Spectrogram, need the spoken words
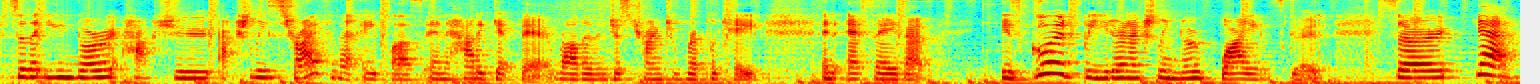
so that you know how to actually strive for that A plus and how to get there rather than just trying to replicate an essay that is good, but you don't actually know why it's good. So yeah,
